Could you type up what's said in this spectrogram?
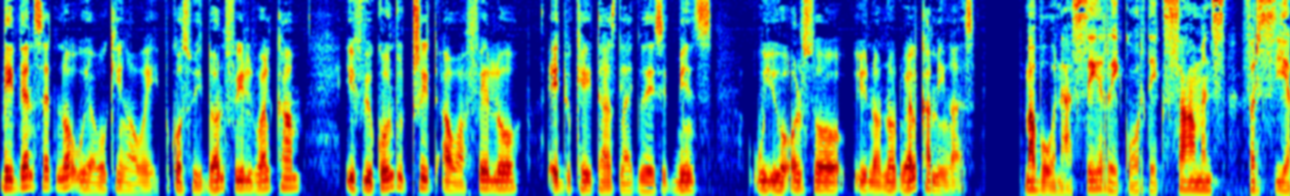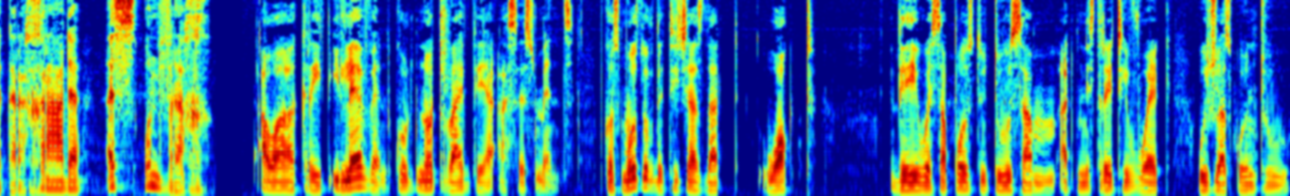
they then said, No, we are walking away because we don't feel welcome. If you're going to treat our fellow educators like this, it means we are also, you know, not welcoming us. Mabona sê rekord eksamens vir sekere grade is onwrig. Our grade 11 could not write their assessments because most of the teachers that walked they were supposed to do some administrative work which was going to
